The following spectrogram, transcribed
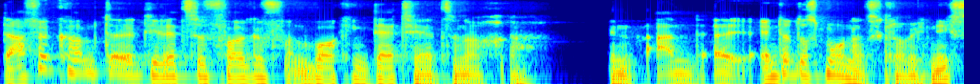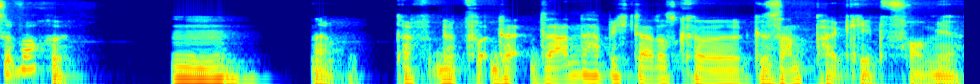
Dafür kommt äh, die letzte Folge von Walking Dead jetzt noch äh, in, an, äh, Ende des Monats, glaube ich, nächste Woche. Mhm. Na, da, da, dann habe ich da das Gesamtpaket vor mir.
